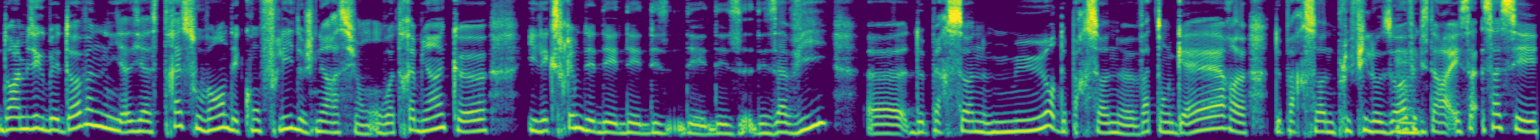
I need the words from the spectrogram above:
dans la musique de Beethoven, il y, a, il y, a, très souvent des conflits de génération. On voit très bien que il exprime des des des des des, des avis euh, de personnes mûres, de personnes euh, va en guerre, de personnes plus philosophes, mmh. etc. Et ça, ça c'est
